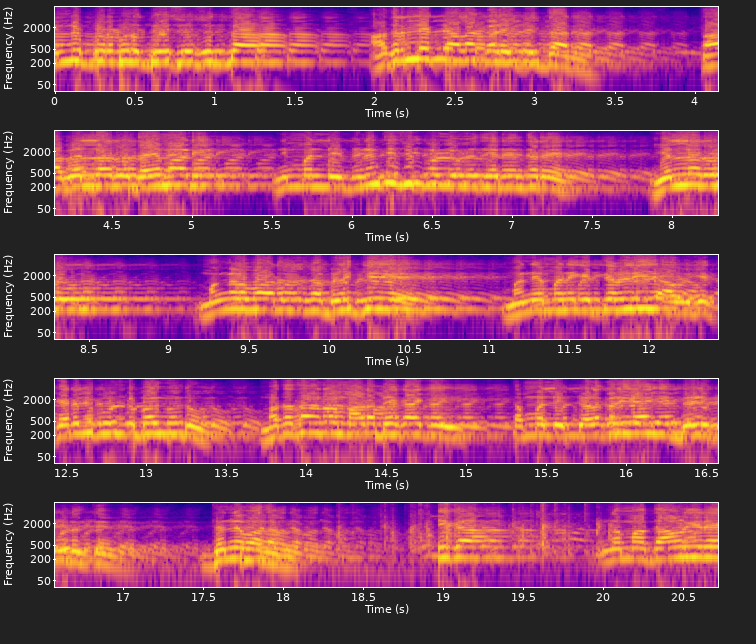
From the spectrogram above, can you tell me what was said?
ಇನ್ನೊಬ್ಬರನ್ನು ದ್ವೇಷಿಸುತ್ತಾ ಅದರಲ್ಲೇ ಕಾಲ ಕಳೆಯುತ್ತಿದ್ದಾರೆ. ತಾವೆಲ್ಲರೂ ದಯಮಾಡಿ ನಿಮ್ಮಲ್ಲಿ ವಿನಂತಿಸಿಕೊಳ್ಳುವುದೇನೆಂದರೆ ಎಲ್ಲರೂ ಮಂಗಳವಾರ ದಿವಸ ಬೆಳಿಗ್ಗೆ ಮನೆ ಮನೆಗೆ ತೆರಳಿ ಅವರಿಗೆ ಕರೆದುಕೊಂಡು ಬಂದು ಮತದಾನ ಮಾಡಬೇಕಾಗಿ ತಮ್ಮಲ್ಲಿ ಕಳಕಳಿಯಾಗಿ ಬೇಡಿಕೊಡುತ್ತೇವೆ ಧನ್ಯವಾದಗಳು. ಈಗ ನಮ್ಮ ದಾವಣಗೆರೆ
